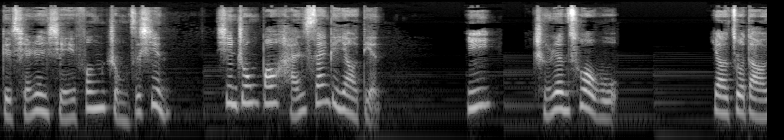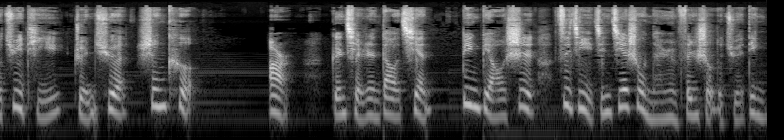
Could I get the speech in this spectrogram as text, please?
给前任写一封种子信，信中包含三个要点：一，承认错误。要做到具体、准确、深刻。二，跟前任道歉，并表示自己已经接受男人分手的决定。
